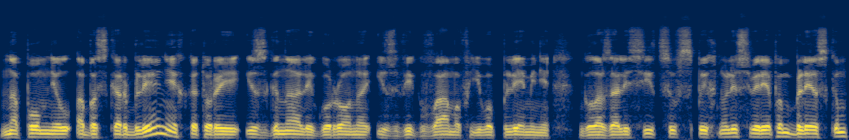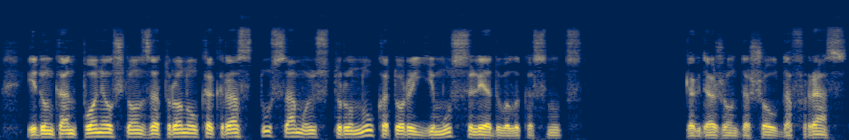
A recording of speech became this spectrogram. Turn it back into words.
напомнил об оскорблениях, которые изгнали Гурона из вигвамов его племени, глаза лисицы вспыхнули свирепым блеском, и Дункан понял, что он затронул как раз ту самую струну, которой ему следовало коснуться. Когда же он дошел до фраз,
